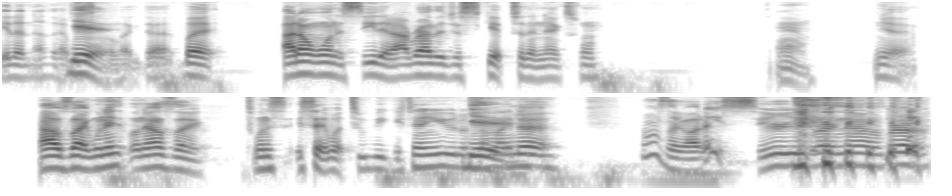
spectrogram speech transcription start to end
get another episode Yeah. like that. But I don't want to see that. I'd rather just skip to the next one. Yeah. Yeah. I was like when it when I was like when it it said what to be continued or something like that. I was like, are they serious right now, bro?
